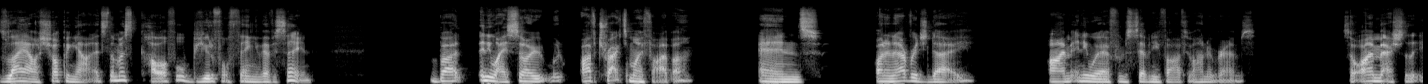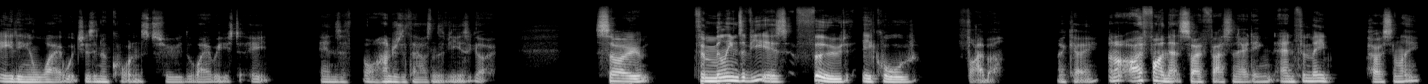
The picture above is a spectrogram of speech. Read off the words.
lay our shopping out, it's the most colorful, beautiful thing you've ever seen. But anyway, so I've tracked my fiber and on an average day, I'm anywhere from 75 to 100 grams. So I'm actually eating in a way which is in accordance to the way we used to eat tens of or hundreds of thousands of years ago. So for millions of years, food equaled fiber. Okay. And I find that so fascinating. And for me personally,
